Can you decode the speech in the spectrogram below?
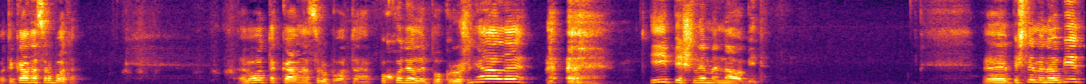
Отака в нас робота. От така в нас робота. Походили, покружляли і пішли ми на обід. Е, Пішли ми на обід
